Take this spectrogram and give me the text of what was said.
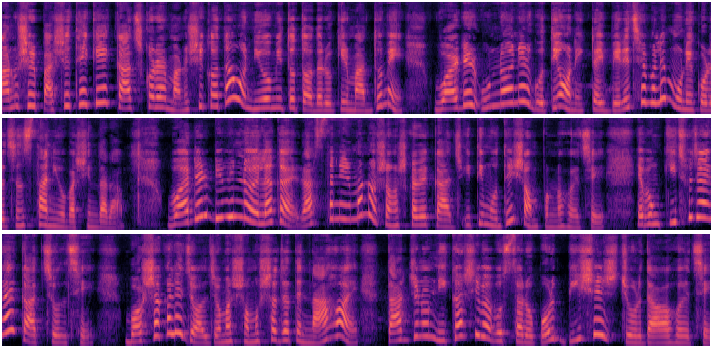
মানুষের পাশে থেকে কাজ করার মানসিকতা ও নিয়মিত তদারকির মাধ্যমে ওয়ার্ডের উন্নয়নের গতি অনেকটাই বেড়েছে বলে মনে করেছেন স্থানীয় বাসিন্দারা। ওয়ার্ডের বিভিন্ন এলাকায় রাস্তা নির্মাণ ও সংস্কারের কাজ ইতিমধ্যেই সম্পন্ন হয়েছে এবং কিছু জায়গায় কাজ চলছে। বর্ষাকালে জল জমার সমস্যা যাতে না হয়, তার জন্য নিকাশি ব্যবস্থার ওপর বিশেষ জোর দেওয়া হয়েছে।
